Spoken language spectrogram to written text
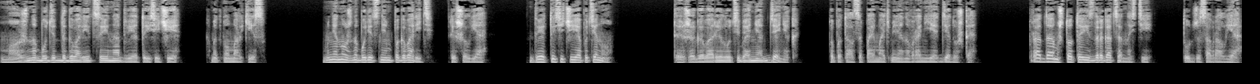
Можно будет договориться и на две тысячи, хмыкнул маркиз. Мне нужно будет с ним поговорить, решил я. Две тысячи я потяну. Ты же говорил, у тебя нет денег, попытался поймать меня на вранье дедушка. Продам что-то из драгоценностей, тут же соврал я.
